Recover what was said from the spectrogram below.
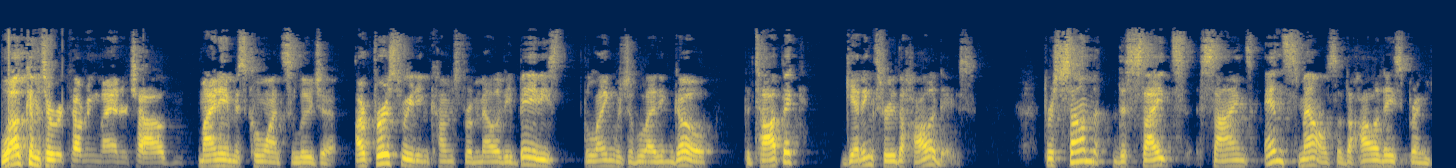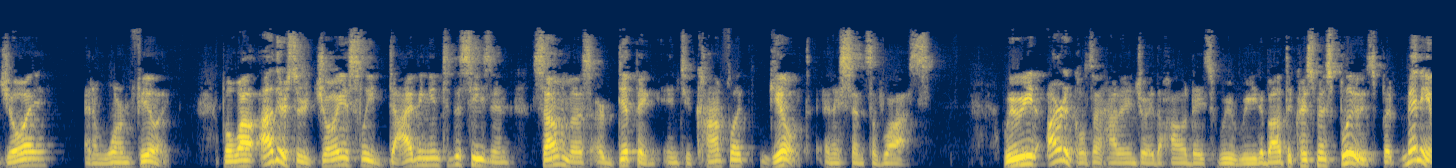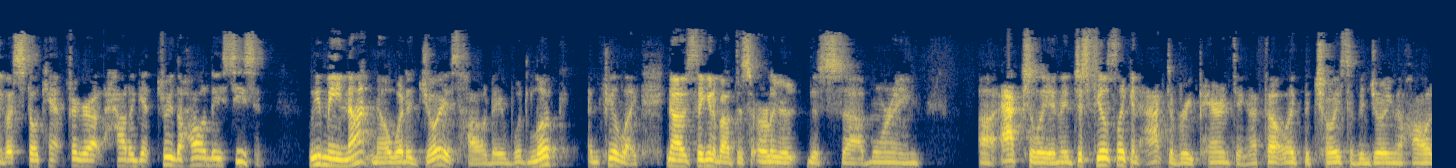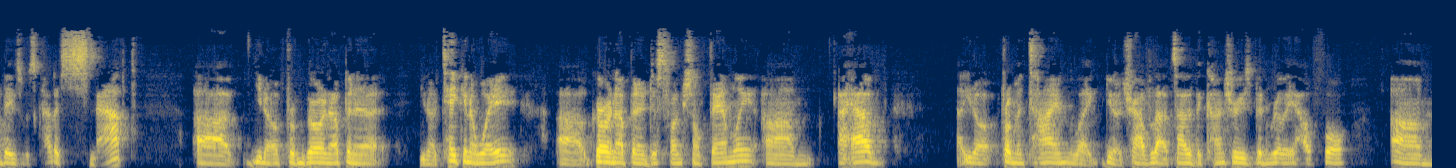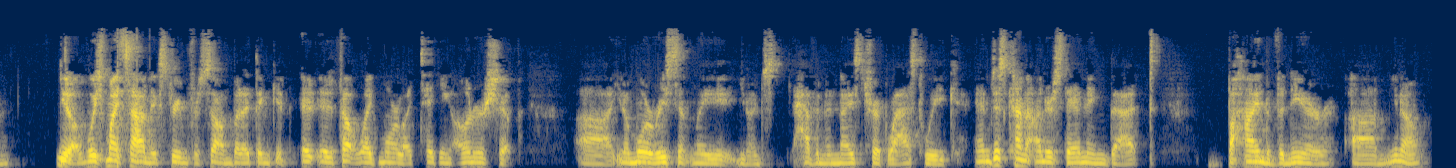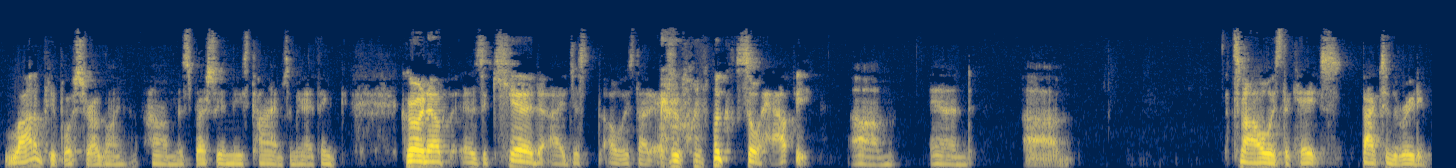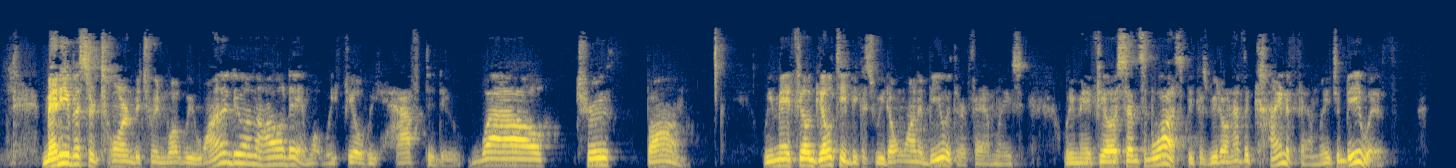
Welcome to Recovering My Inner Child. My name is Kawan Saluja. Our first reading comes from Melody Beattie's The Language of Letting Go. The topic, Getting Through the Holidays. For some, the sights, signs, and smells of the holidays bring joy and a warm feeling. But while others are joyously diving into the season, some of us are dipping into conflict, guilt, and a sense of loss. We read articles on how to enjoy the holidays. We read about the Christmas blues, but many of us still can't figure out how to get through the holiday season. We may not know what a joyous holiday would look and feel like. You know, I was thinking about this earlier this uh, morning, uh, actually, and it just feels like an act of reparenting. I felt like the choice of enjoying the holidays was kind of snapped, uh, you know, from growing up in a, you know, taken away, uh, growing up in a dysfunctional family. Um, I have you know, from a time like, you know, traveled outside of the country has been really helpful. Um, you know, which might sound extreme for some, but I think it, it, it felt like more like taking ownership. Uh, you know, more recently, you know, just having a nice trip last week and just kind of understanding that behind the veneer, um, you know, a lot of people are struggling, um, especially in these times. I mean, I think growing up as a kid, I just always thought everyone looked so happy. Um, and um, it's not always the case. Back to the reading. Many of us are torn between what we want to do on the holiday and what we feel we have to do. Wow, truth bomb. We may feel guilty because we don't want to be with our families. We may feel a sense of loss because we don't have the kind of family to be with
